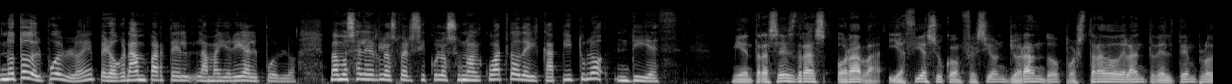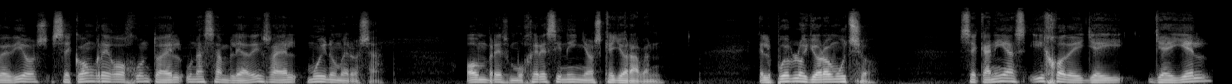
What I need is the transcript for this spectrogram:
No todo el pueblo, ¿eh? pero gran parte, la mayoría del pueblo. Vamos a leer los versículos 1 al 4 del capítulo 10. Mientras Esdras oraba y hacía su confesión llorando, postrado delante del templo de Dios, se congregó junto a él una asamblea de Israel muy numerosa. hombres, mujeres y niños que lloraban. El pueblo lloró mucho. Secanías, hijo de Yeiel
